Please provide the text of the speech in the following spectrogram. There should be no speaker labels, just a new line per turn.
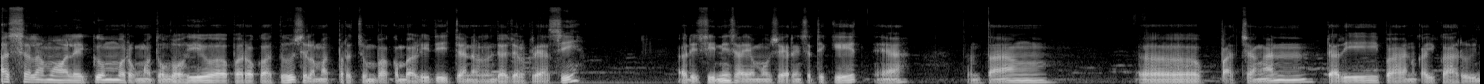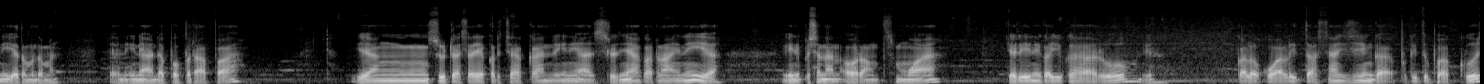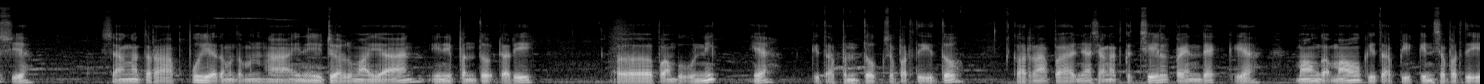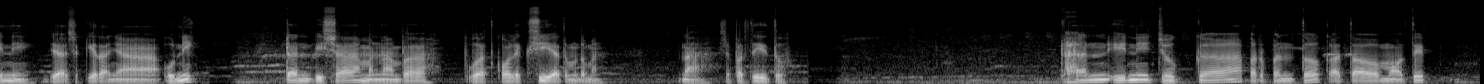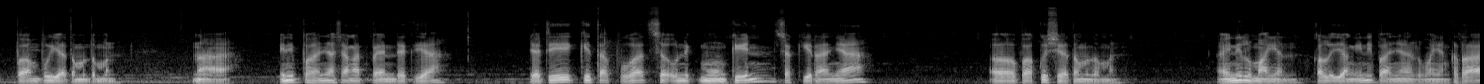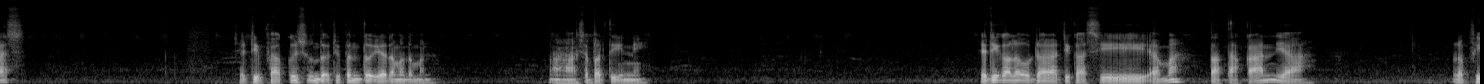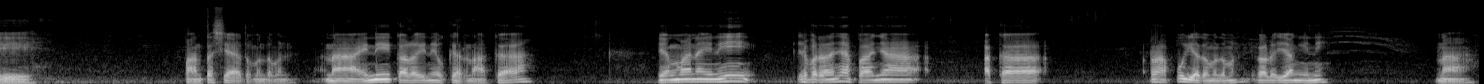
Assalamualaikum warahmatullahi wabarakatuh. Selamat berjumpa kembali di channel Jajal Kreasi. Nah, di sini saya mau sharing sedikit ya tentang eh, pajangan dari bahan kayu karu ini ya teman-teman. Dan ini ada beberapa yang sudah saya kerjakan. Ini hasilnya karena ini ya ini pesanan orang semua. Jadi ini kayu karu ya kalau kualitasnya sih nggak begitu bagus ya. Sangat rapuh ya teman-teman. Nah ini udah lumayan. Ini bentuk dari uh, bambu unik ya. Kita bentuk seperti itu karena bahannya sangat kecil pendek ya. Mau nggak mau kita bikin seperti ini ya sekiranya unik dan bisa menambah buat koleksi ya teman-teman. Nah seperti itu dan ini juga berbentuk atau motif bambu ya teman-teman. Nah ini bahannya sangat pendek ya. Jadi kita buat seunik mungkin sekiranya uh, bagus ya teman-teman. Nah ini lumayan. Kalau yang ini banyak lumayan keras. Jadi bagus untuk dibentuk ya teman-teman. Nah seperti ini jadi kalau udah dikasih apa tatakan ya lebih pantas ya teman-teman. Nah ini kalau ini ukir naga yang mana ini sebenarnya banyak agak rapuh ya teman-teman kalau yang ini. Nah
